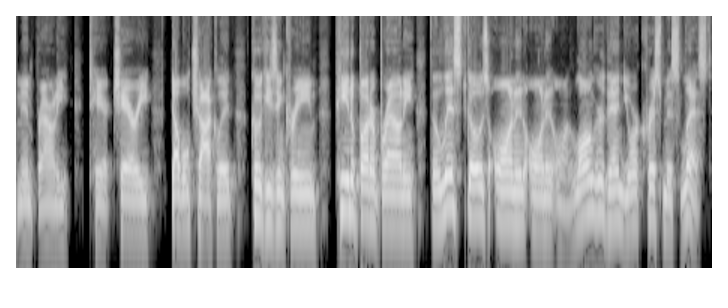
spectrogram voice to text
mint brownie, ter- cherry, double chocolate, cookies and cream, peanut butter brownie. The list goes on and on and on, longer than your Christmas list.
